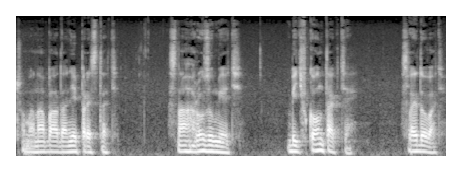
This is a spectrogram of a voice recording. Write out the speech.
čo ma nabáda neprestať. Snaha rozumieť, byť v kontakte, sledovať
